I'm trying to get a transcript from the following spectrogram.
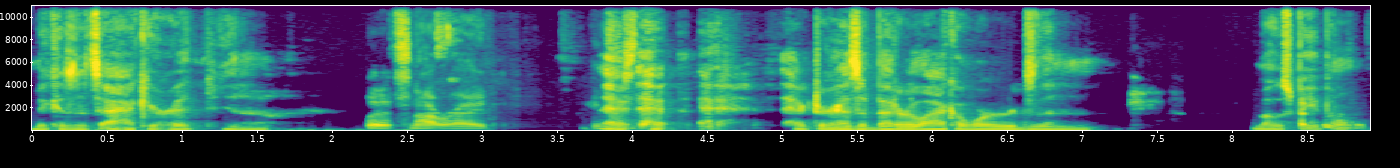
because it's accurate. You know, But it's not right. He He- messed. He- Hector has a better lack of words than most people.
